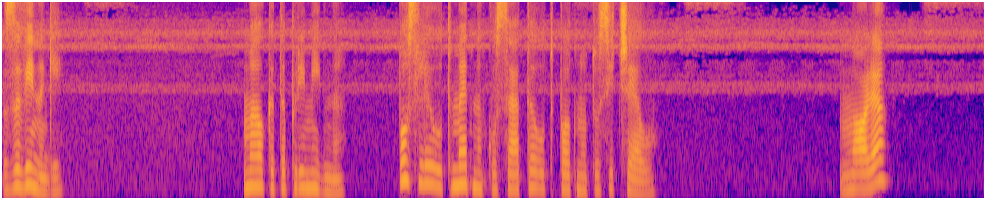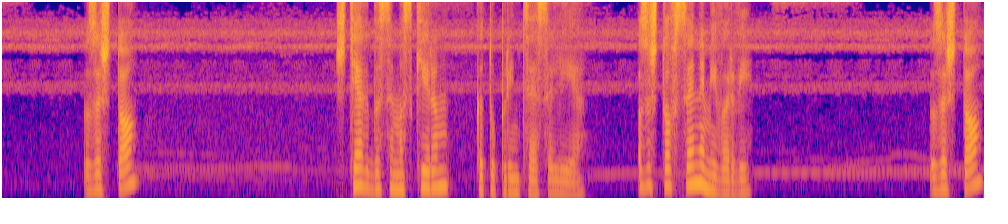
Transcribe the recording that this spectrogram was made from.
Завинаги. Малката примигна. После отметна косата от потното си чело. Моля? Защо? Щях да се маскирам като принцеса Лия. Защо все не ми върви? Защо?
